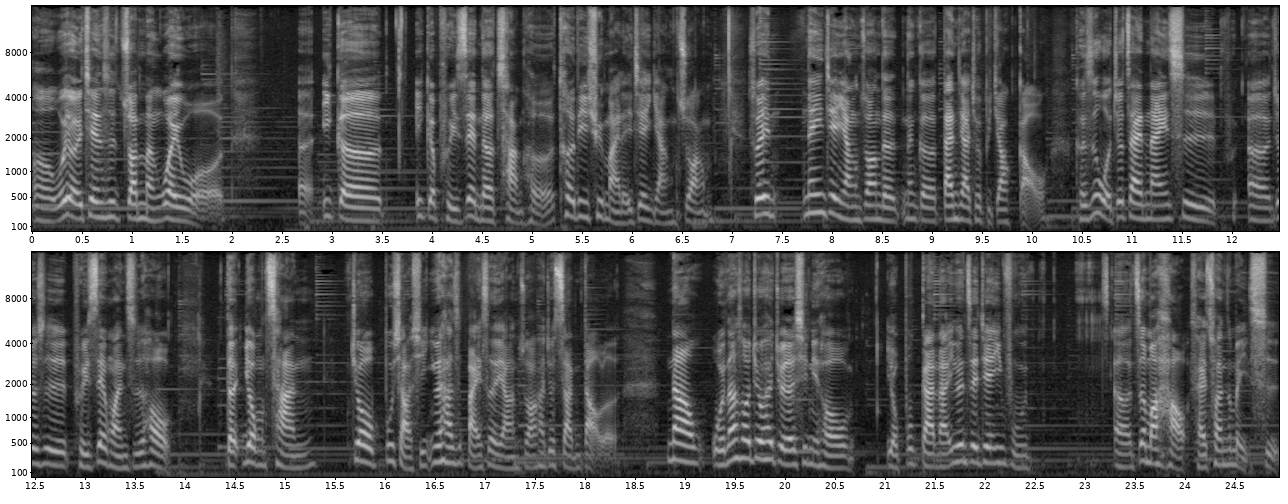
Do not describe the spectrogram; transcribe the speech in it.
呃，我有一件是专门为我，呃，一个一个 present 的场合特地去买的一件洋装，所以那一件洋装的那个单价就比较高。可是我就在那一次，呃，就是 present 完之后的用餐，就不小心，因为它是白色洋装，它就沾到了。那我那时候就会觉得心里头有不甘啊，因为这件衣服，呃，这么好才穿这么一次，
